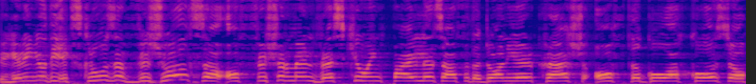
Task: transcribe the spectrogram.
We're getting you the exclusive visuals uh, of fishermen rescuing pilots after the Dornier crash off the Goa coast, uh,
